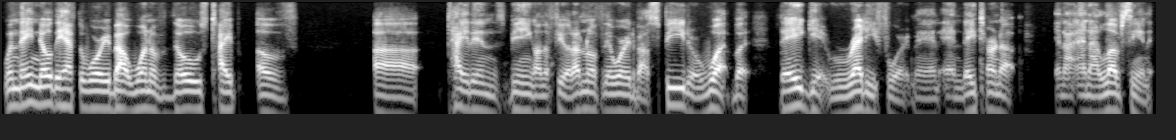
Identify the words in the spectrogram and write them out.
when they know they have to worry about one of those type of uh tight ends being on the field. I don't know if they're worried about speed or what, but they get ready for it, man, and they turn up. And I and I love seeing it.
